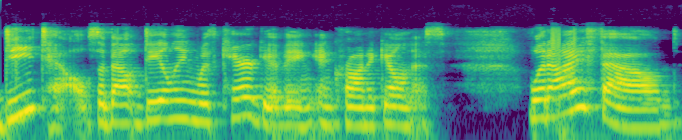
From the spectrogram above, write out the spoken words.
details about dealing with caregiving and chronic illness. What I found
